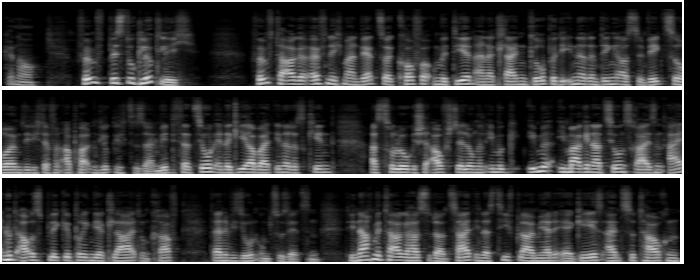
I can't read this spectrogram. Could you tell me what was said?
genau. Fünf, bist du glücklich? Fünf Tage öffne ich meinen Werkzeugkoffer, um mit dir in einer kleinen Gruppe die inneren Dinge aus dem Weg zu räumen, die dich davon abhalten, glücklich zu sein. Meditation, Energiearbeit, inneres Kind, astrologische Aufstellungen, Im Im Imaginationsreisen, Ein- und Ausblicke bringen dir Klarheit und Kraft, deine Vision umzusetzen. Die Nachmittage hast du dann Zeit, in das tiefblaue Meer der Ägäis einzutauchen,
